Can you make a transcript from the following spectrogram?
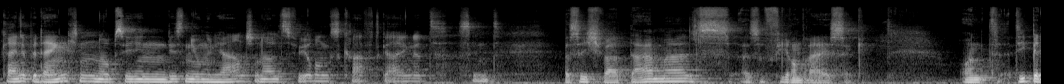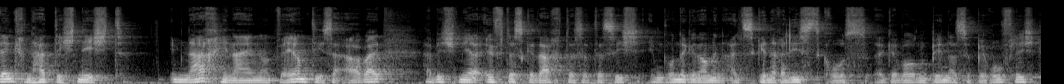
Keine Bedenken, ob Sie in diesen jungen Jahren schon als Führungskraft geeignet sind? Also ich war damals also 34 und die Bedenken hatte ich nicht. Im Nachhinein und während dieser Arbeit habe ich mir öfters gedacht, also dass ich im Grunde genommen als Generalist groß äh, geworden bin, also beruflich,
